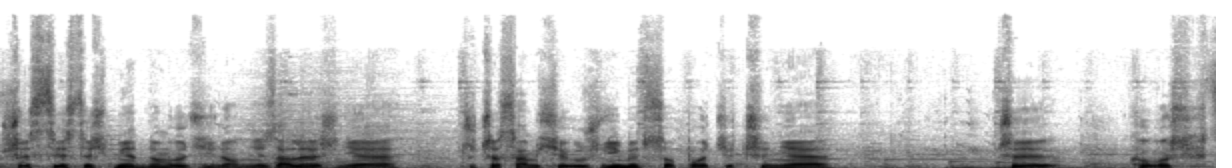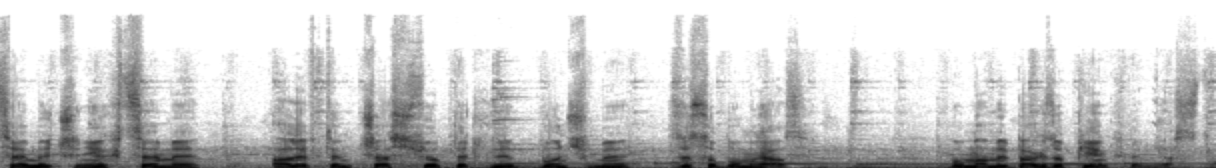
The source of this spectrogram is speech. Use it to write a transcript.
Wszyscy jesteśmy jedną rodziną, niezależnie czy czasami się różnimy w Sopocie, czy nie, czy kogoś chcemy, czy nie chcemy, ale w ten czas świąteczny bądźmy ze sobą razem, bo mamy bardzo piękne miasto.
